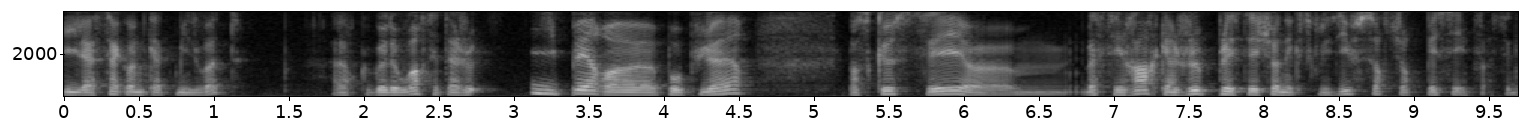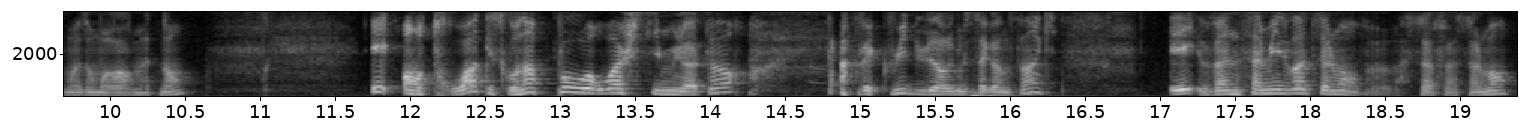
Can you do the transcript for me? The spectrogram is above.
Il a 54 000 votes. Alors que God of War c'est un jeu hyper euh, populaire parce que c'est euh, bah, rare qu'un jeu PlayStation exclusif sorte sur PC. C'est de moins en moins rare maintenant. Et en 3, qu'est-ce qu'on a? Power Wash Simulator avec 8,55 et 25 000 votes seulement. Enfin, seulement.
